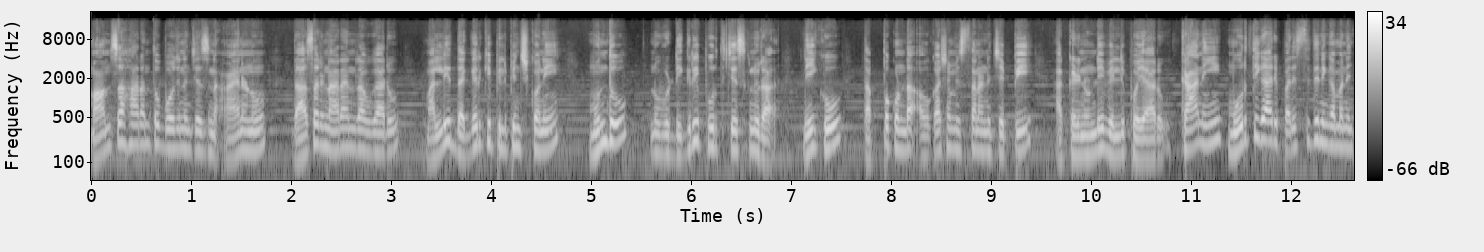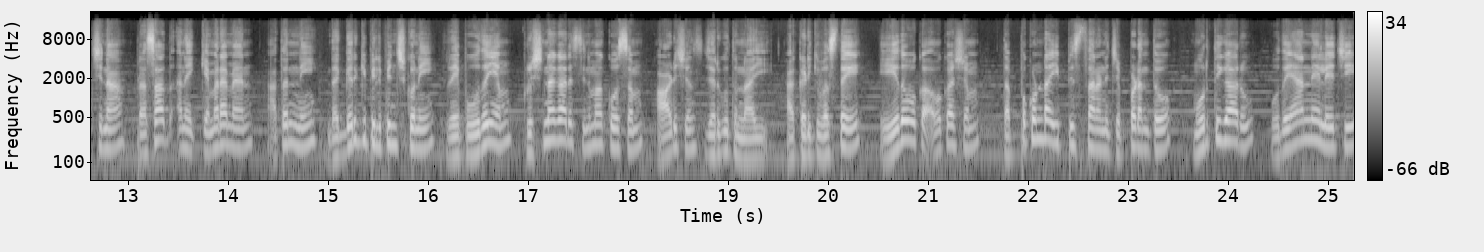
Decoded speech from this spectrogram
మాంసాహారంతో భోజనం చేసిన ఆయనను దాసరి నారాయణరావు గారు మళ్ళీ దగ్గరికి పిలిపించుకొని ముందు నువ్వు డిగ్రీ పూర్తి చేసుకునిరా. నీకు తప్పకుండా అవకాశం ఇస్తానని చెప్పి అక్కడి నుండి వెళ్ళిపోయారు. కానీ మూర్తి గారి పరిస్థితిని గమనించిన ప్రసాద్ అనే కెమెరామ్యాన్ అతన్ని దగ్గరికి పిలిపించుకొని రేపు ఉదయం కృష్ణ గారి సినిమా కోసం ఆడిషన్స్ జరుగుతున్నాయి. అక్కడికి వస్తే ఏదో ఒక అవకాశం తప్పకుండా ఇప్పిస్తానని చెప్పడంతో మూర్తి గారు ఉదయాన్నే లేచి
